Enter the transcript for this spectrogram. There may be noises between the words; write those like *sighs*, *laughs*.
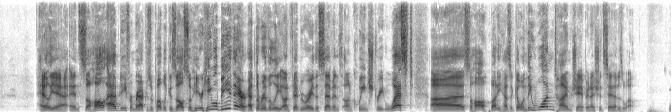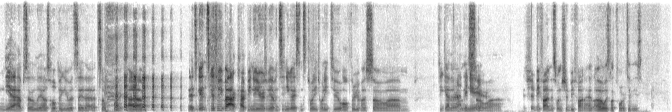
Hell yeah. And Sahal Abdi from Raptors Republic is also here. He will be there at the Rivoli on February the 7th on Queen Street West. Uh, Sahal, buddy, how's it going? The one time champion. I should say that as well. Yeah, absolutely. I was hoping you would say that at some point. Um, *laughs* it's good. It's good to be back. Happy New Year's. We haven't seen you guys since 2022, all three of us. So um, together Happy at least. New so Year. uh, it should be fun. This one should be fun. I, I always look forward to these.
